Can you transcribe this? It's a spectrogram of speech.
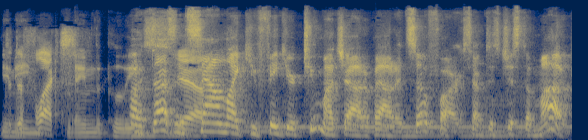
You To mean deflect. Name the police. Well, it doesn't Yeah. sound like you figured too much out about it so far, except it's just a mug.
